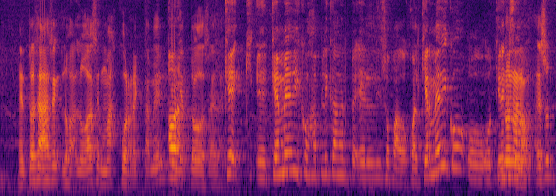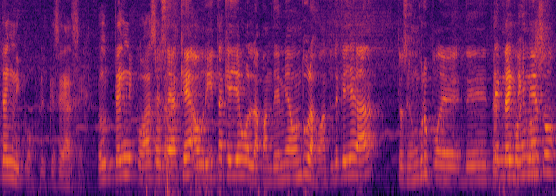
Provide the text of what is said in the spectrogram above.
entonces hacen, lo, lo hacen más correctamente Ahora, y todo sale. ¿Qué, qué, eh, qué médicos aplican el, el hisopado? ¿Cualquier médico o, o tiene No, que no, ser- no, es un técnico el que se hace. Un técnico hace... O la- sea que ahorita que llegó la pandemia a Honduras o antes de que llegara, entonces un grupo de, de técnicos, en técnicos. eso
